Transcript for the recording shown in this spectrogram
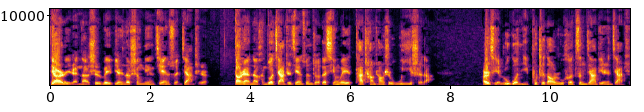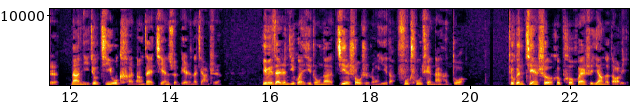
第二类人呢是为别人的生命减损价值。当然呢，很多价值减损者的行为，他常常是无意识的。而且，如果你不知道如何增加别人价值，那你就极有可能在减损别人的价值。因为在人际关系中呢，接受是容易的，付出却难很多，就跟建设和破坏是一样的道理。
